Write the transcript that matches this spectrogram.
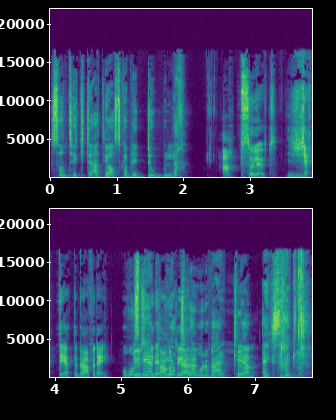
som tyckte att jag ska bli dola. Absolut, Jätte, jättebra för dig. Och hon du som skrev inte det har och något att jag göra. tror verkligen, exakt.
